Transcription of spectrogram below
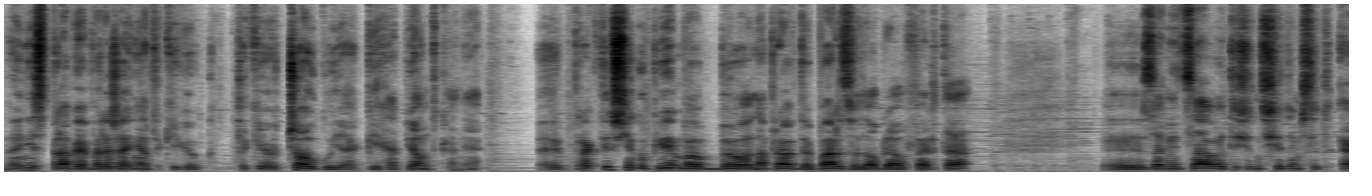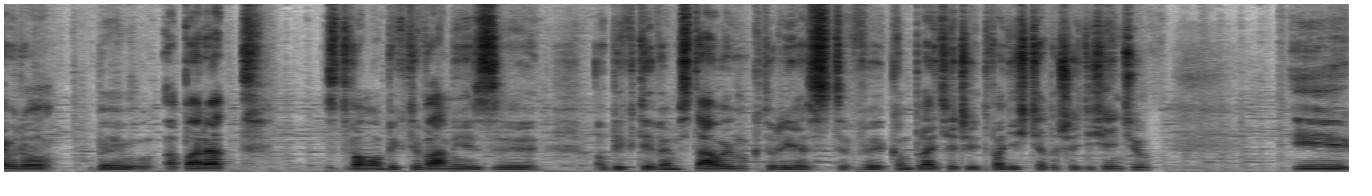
No i nie sprawia wrażenia takiego, takiego czołgu jak GH5, nie? E, Praktycznie kupiłem, bo była naprawdę bardzo dobra oferta. E, Za niecałe 1700 euro był aparat z dwoma obiektywami, z obiektywem stałym, który jest w komplecie, czyli 20 do 60 i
